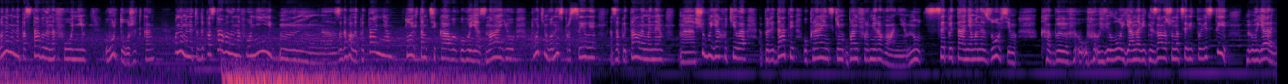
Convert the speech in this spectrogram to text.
Вони мене поставили на фоні гуртожитка. Вони мене туди поставили на фоні і задавали питання, хто їх там цікавив, кого я знаю. Потім вони спросили, запитали мене, е, що би я хотіла передати українським бандформіруванням. Ну, це питання мене зовсім би, ввело. Я навіть не знала, що на це відповісти. Ну, я,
